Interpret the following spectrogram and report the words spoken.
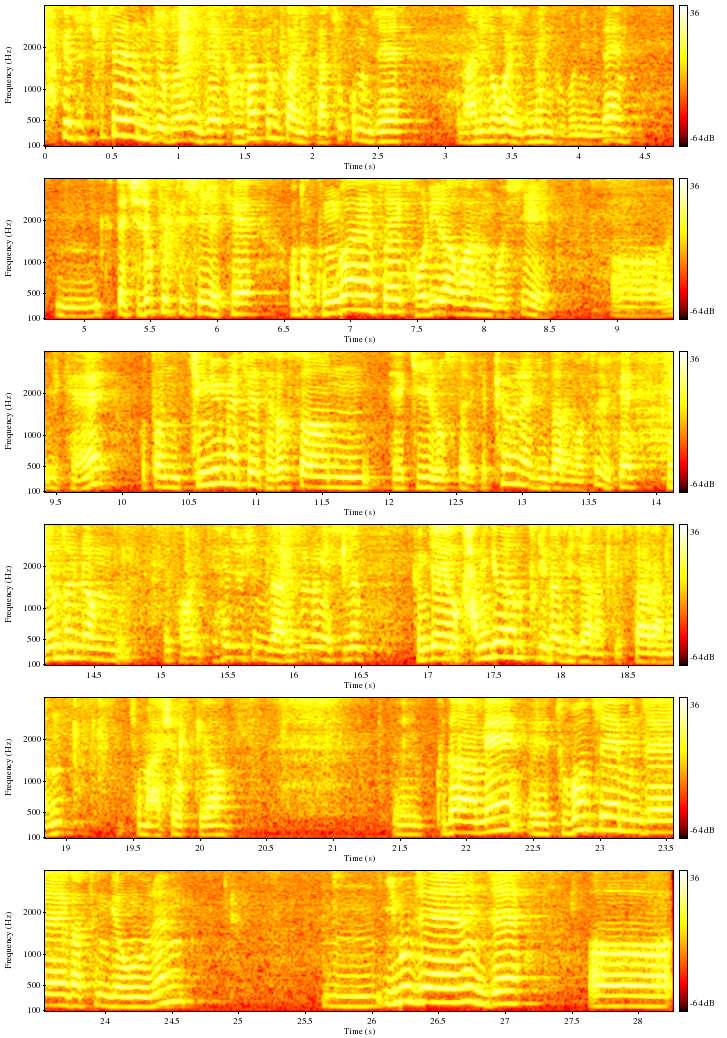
학교에서 출제되는 문제보다는 이제 강사평가니까 조금 이제 난이도가 있는 부분인데 음, 그때 지적했듯이 이렇게 어떤 공간에서의 거리라고 하는 것이 어, 이렇게 어떤 직육면체의 대각선의 길이로서 이렇게 표현해 준다는 것을 이렇게 개념 설명에서 이렇게 해주신 다음에 설명했으면 굉장히 더 간결한 풀이가 되지 않았을까라는 좀 아쉬웠고요. 그 다음에 두 번째 문제 같은 경우는 음, 이 문제는 이제 어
